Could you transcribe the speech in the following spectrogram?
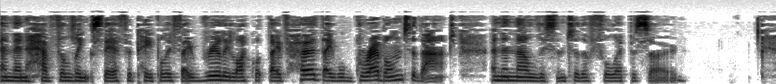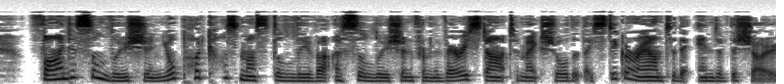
and then have the links there for people. If they really like what they've heard, they will grab onto that and then they'll listen to the full episode. Find a solution. Your podcast must deliver a solution from the very start to make sure that they stick around to the end of the show,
